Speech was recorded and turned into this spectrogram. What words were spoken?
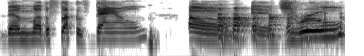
them mother suckers down. Um, and drew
